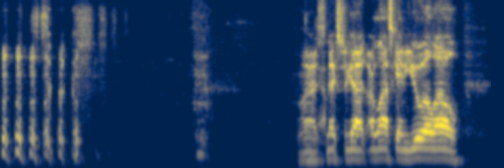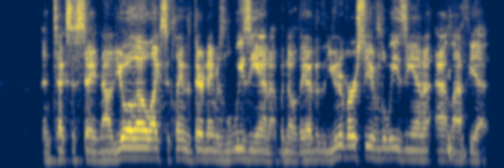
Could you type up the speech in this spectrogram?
All right. Yeah. So next we got our last game, ULL and Texas State. Now ULL likes to claim that their name is Louisiana, but no, they are the University of Louisiana at Lafayette.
